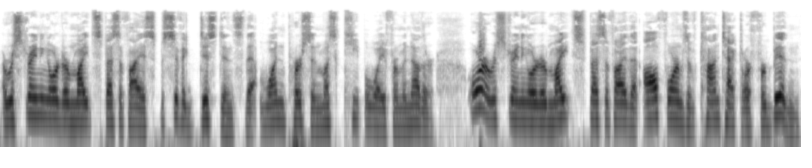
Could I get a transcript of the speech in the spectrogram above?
A restraining order might specify a specific distance that one person must keep away from another, Or a restraining order might specify that all forms of contact are forbidden.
